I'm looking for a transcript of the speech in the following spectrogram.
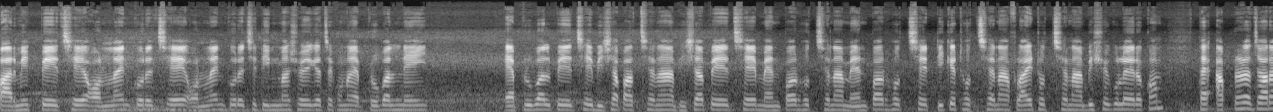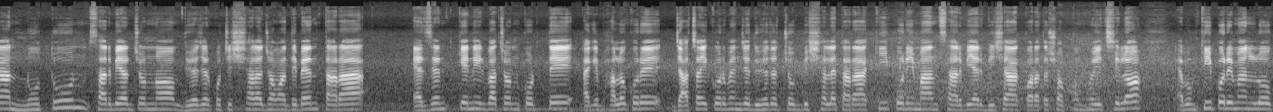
পারমিট পেয়েছে অনলাইন করেছে অনলাইন করেছে, তিন মাস হয়ে গেছে, কোনো অ্যাপ্রুভাল নেই। অ্যাপ্রুভাল পেয়েছে ভিসা পাচ্ছে না ভিসা পেয়েছে ম্যান পাওয়ার হচ্ছে না ম্যান পাওয়ার হচ্ছে টিকিট হচ্ছে না ফ্লাইট হচ্ছে না, বিষয়গুলো এরকম। তাই আপনারা যারা নতুন সার্বিয়ার জন্য দু হাজার পঁচিশ সালে জমা দিবেন, তারা এজেন্টকে নির্বাচন করতে আগে ভালো করে যাচাই করবেন যে দু হাজার চব্বিশ সালে তারা কি পরিমাণ সার্বিয়ার ভিসা করাতে সক্ষম হয়েছিল এবং কি পরিমাণ লোক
